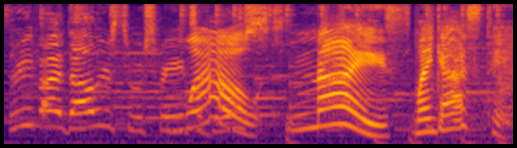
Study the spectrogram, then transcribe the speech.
thirty-five dollars to experience a Wow, ghost. nice. My gas tank.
